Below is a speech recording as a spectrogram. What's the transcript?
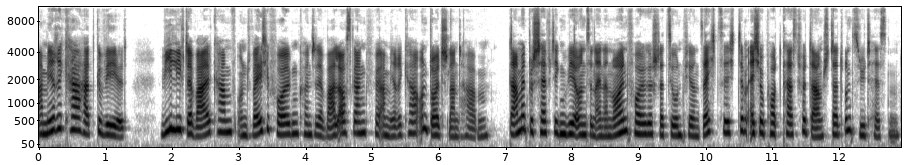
Amerika hat gewählt. Wie lief der Wahlkampf und welche Folgen könnte der Wahlausgang für Amerika und Deutschland haben? Damit beschäftigen wir uns in einer neuen Folge Station 64, dem Echo-Podcast für Darmstadt und Südhessen.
